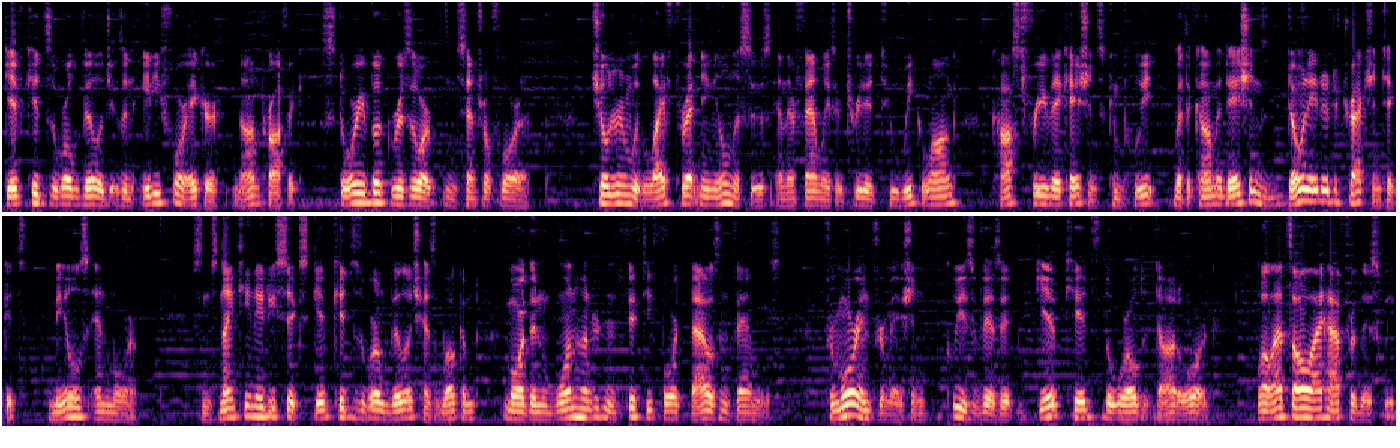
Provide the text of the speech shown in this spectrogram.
Give Kids the World Village is an 84 acre, non-profit, storybook resort in Central Florida. Children with life threatening illnesses and their families are treated to week long, cost free vacations complete with accommodations, donated attraction tickets, meals, and more. Since 1986, Give Kids the World Village has welcomed more than 154,000 families. For more information, please visit givekidstheworld.org. Well, that's all I have for this week.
